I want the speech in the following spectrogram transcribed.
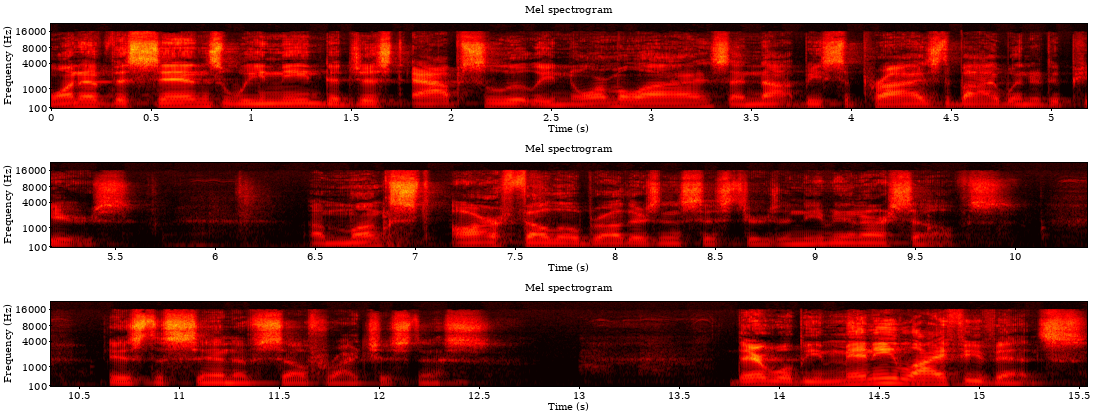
One of the sins we need to just absolutely normalize and not be surprised by when it appears. Amongst our fellow brothers and sisters, and even in ourselves, is the sin of self righteousness there will be many life events,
